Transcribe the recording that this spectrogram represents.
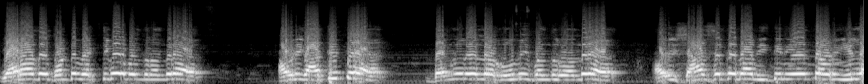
ಯಾರಾದ್ರೂ ದೊಡ್ಡ ವ್ಯಕ್ತಿಗಳು ಬಂದ್ರು ಅಂದ್ರೆ ಅವ್ರಿಗೆ ಆತಿಥ್ಯ ಬೆಂಗಳೂರೆಲ್ಲ ರೂಮಿಗೆ ಬಂದ್ರು ಅಂದ್ರೆ ಅವ್ರಿಗೆ ಶಾಸಕ ನಾನು ಇದ್ದೀನಿ ಅಂತ ಅವ್ರಿಗೆ ಇಲ್ಲ.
